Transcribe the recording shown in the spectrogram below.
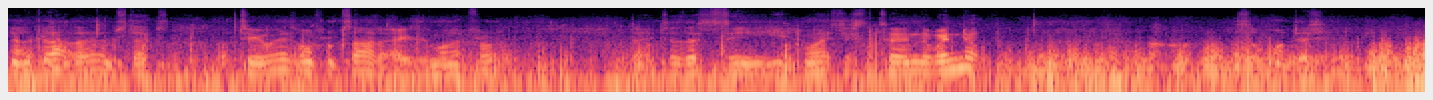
Now look at that there, them steps. Got two ways, one from side of Hayes and one at front. Down to the sea. Why it's just turned the wind up? Someone did.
